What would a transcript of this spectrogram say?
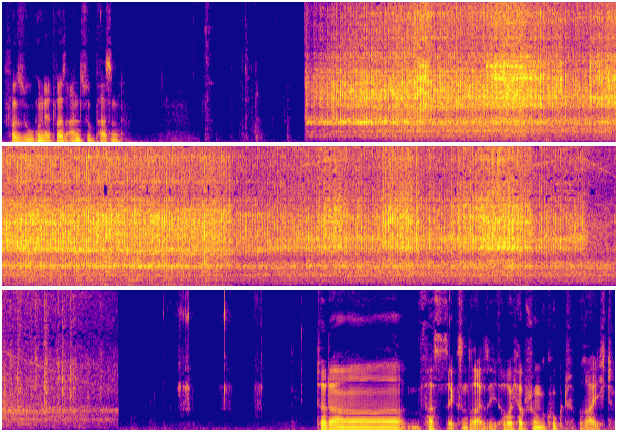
versuchen, etwas anzupassen. Tada, fast 36, aber ich habe schon geguckt, reicht.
